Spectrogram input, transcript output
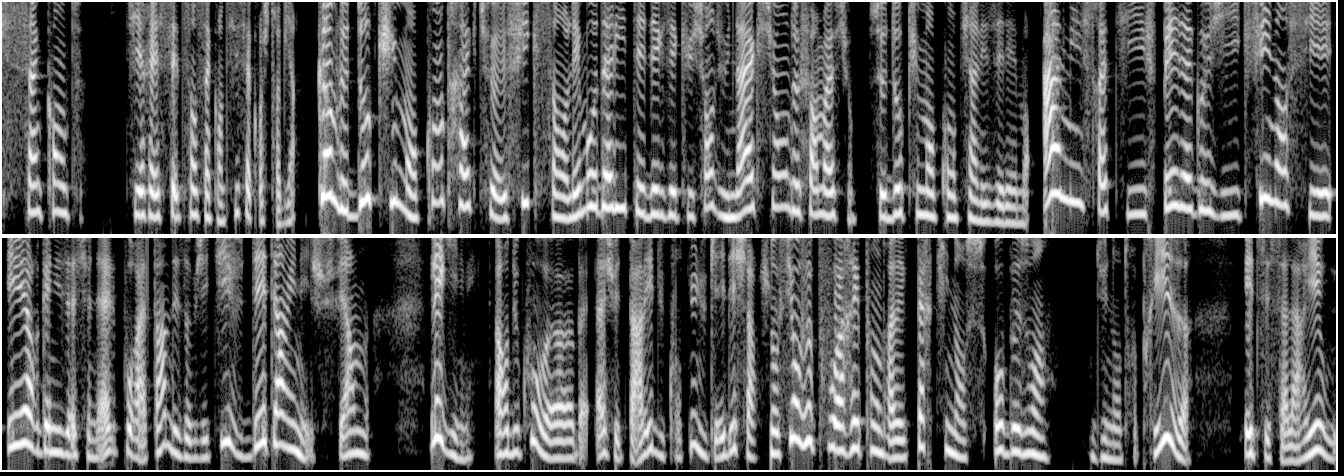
50 756 accroche très bien, comme le document contractuel fixant les modalités d'exécution d'une action de formation. Ce document contient les éléments administratifs, pédagogiques, financiers et organisationnels pour atteindre des objectifs déterminés. Je ferme les guillemets. Alors du coup, là, je vais te parler du contenu du cahier des charges. Donc si on veut pouvoir répondre avec pertinence aux besoins d'une entreprise, et de ses salariés ou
